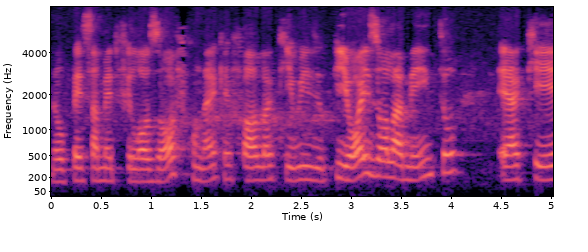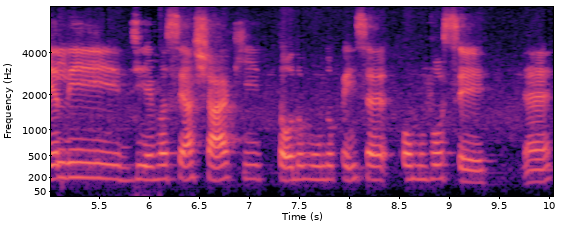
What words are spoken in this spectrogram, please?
do pensamento filosófico, né, que fala que o pior isolamento é aquele de você achar que todo mundo pensa como você, né?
